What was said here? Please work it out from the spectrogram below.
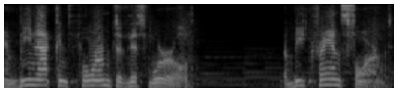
And be not conformed to this world, but be transformed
